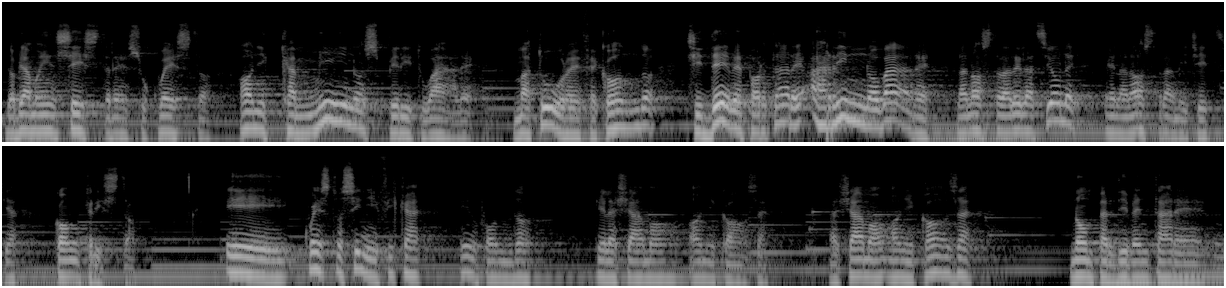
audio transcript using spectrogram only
dobbiamo insistere su questo. Ogni cammino spirituale maturo e fecondo ci deve portare a rinnovare la nostra relazione e la nostra amicizia con Cristo. E questo significa in fondo che lasciamo ogni cosa, lasciamo ogni cosa non per diventare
